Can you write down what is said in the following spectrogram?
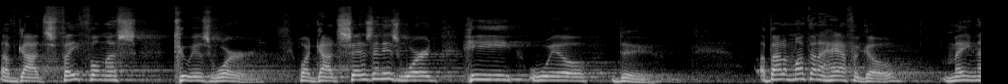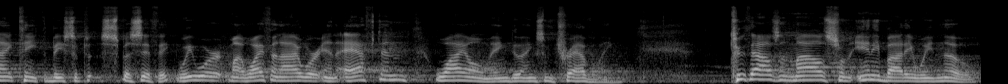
of God's faithfulness to His Word. What God says in His Word, He will do. About a month and a half ago, May 19th to be specific, we were, my wife and I were in Afton, Wyoming, doing some traveling. 2,000 miles from anybody we know.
